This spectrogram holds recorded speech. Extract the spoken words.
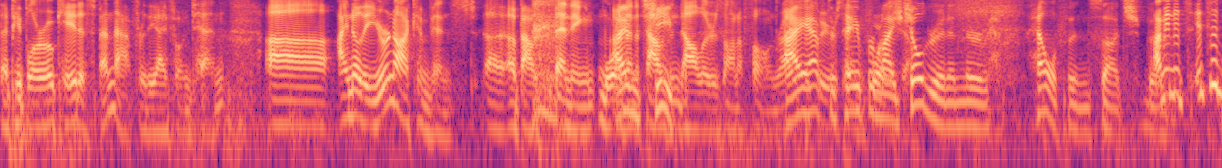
that people are okay to spend that for the iPhone 10. Uh, I know that you're not convinced uh, about spending more than a thousand dollars on a phone, right? I That's have to pay for my show. children and their health and such. But I mean, it's it's a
